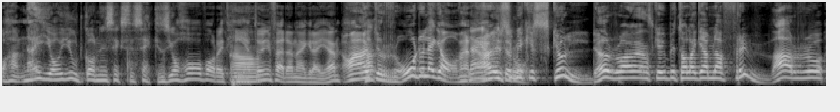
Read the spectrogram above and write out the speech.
Och han, nej jag har gjort Gone in 60 seconds, jag har varit het, ungefär den här grejen. Ja, han har ju inte råd att lägga av henne. Nej, han har ju så råd. mycket skulder och han ska ju betala gamla fruar och,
